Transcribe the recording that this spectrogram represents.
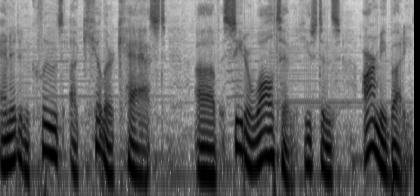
and it includes a killer cast of Cedar Walton, Houston's army buddy,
